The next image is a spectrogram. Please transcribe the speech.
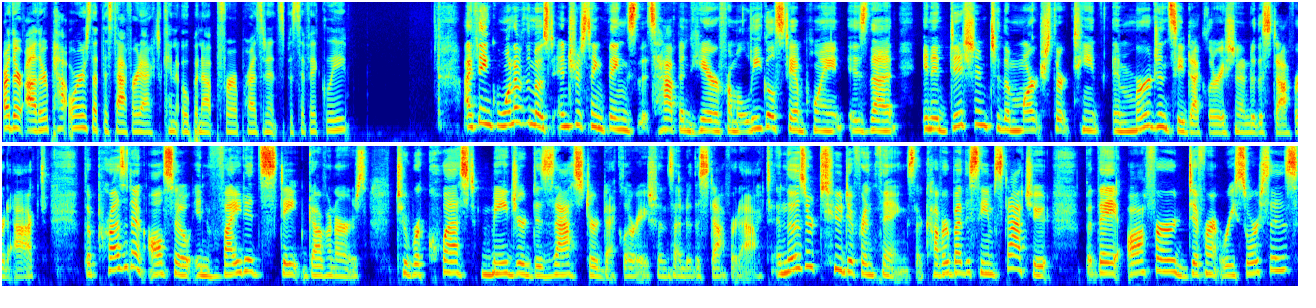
Are there other powers that the Stafford Act can open up for a president specifically? I think one of the most interesting things that's happened here from a legal standpoint is that in addition to the March 13th emergency declaration under the Stafford Act, the president also invited state governors to request major disaster declarations under the Stafford Act. And those are two different things. They're covered by the same statute, but they offer different resources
